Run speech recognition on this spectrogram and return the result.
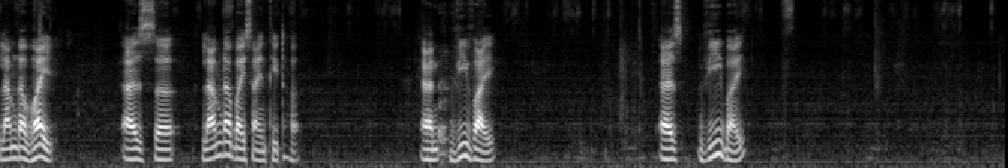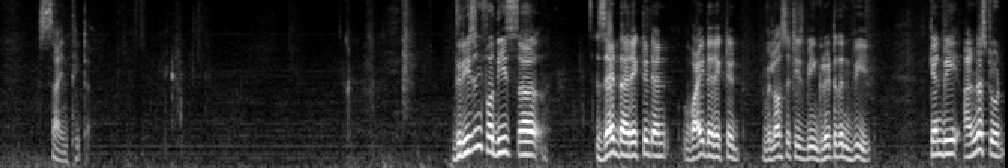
lambda y as uh, lambda by sine theta and V y as V by sin theta. The reason for these uh, z directed and y directed velocities being greater than v can be understood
